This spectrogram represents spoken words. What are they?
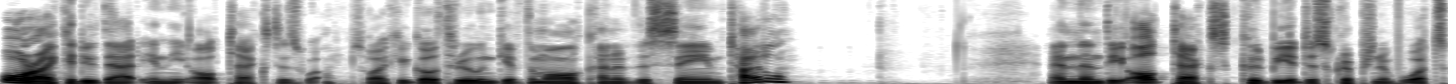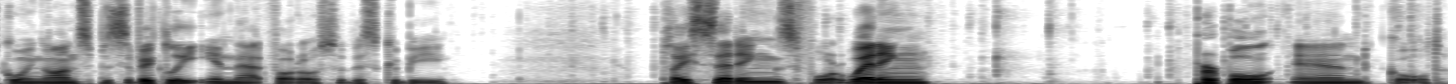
Or I could do that in the alt text as well. So I could go through and give them all kind of the same title. And then the alt text could be a description of what's going on specifically in that photo. So this could be place settings for wedding, purple, and gold.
